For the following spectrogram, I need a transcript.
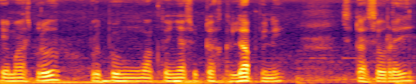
Ya Mas Bro, berhubung waktunya sudah gelap ini, sudah sore.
